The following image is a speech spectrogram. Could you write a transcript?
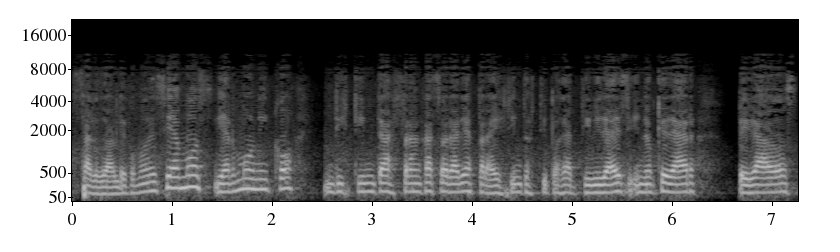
saludable, como decíamos, y armónico, distintas franjas horarias para distintos tipos de actividades y no quedar pegados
